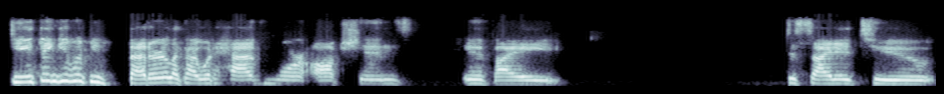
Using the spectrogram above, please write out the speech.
Do you think it would be better? Like I would have more options if I decided to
